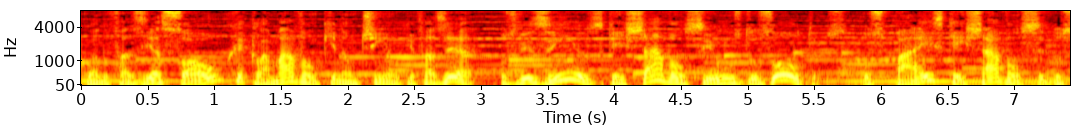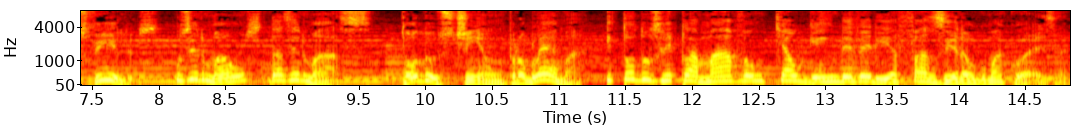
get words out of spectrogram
Quando fazia sol, reclamavam que não tinham o que fazer. Os vizinhos queixavam-se uns dos outros. Os pais queixavam-se dos filhos. Os irmãos das irmãs. Todos tinham um problema e todos reclamavam que alguém deveria fazer alguma coisa.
